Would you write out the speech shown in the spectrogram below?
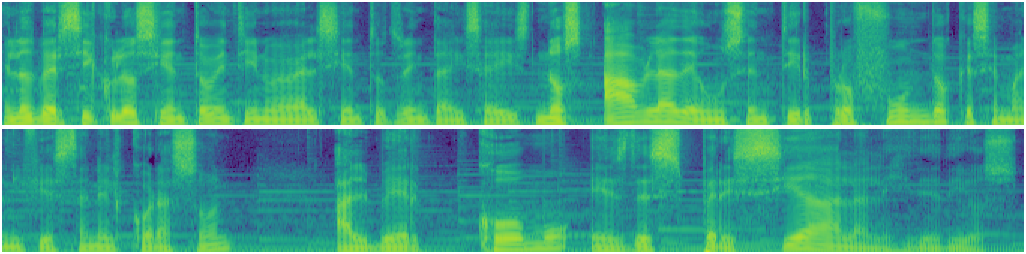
En los versículos 129 al 136 nos habla de un sentir profundo que se manifiesta en el corazón al ver cómo es despreciada la ley de Dios.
